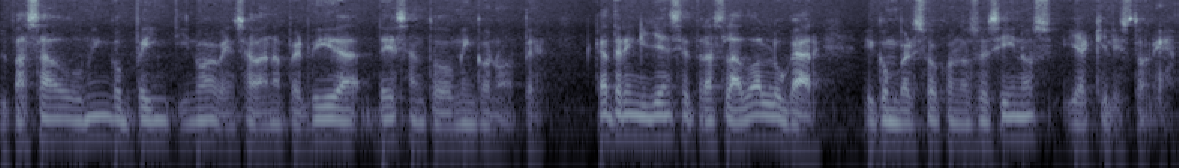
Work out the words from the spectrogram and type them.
el pasado domingo 29 en Sabana Perdida de Santo Domingo Norte. Catherine Guillén se trasladó al lugar y conversó con los vecinos y aquí la historia.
